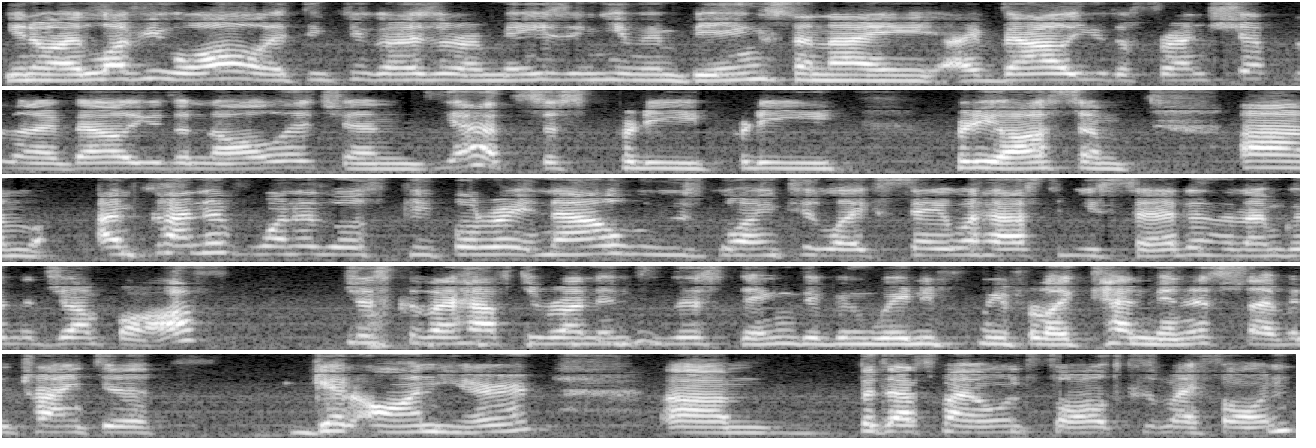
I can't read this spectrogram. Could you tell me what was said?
you know, I love you all. I think you guys are amazing human beings, and I I value the friendship and I value the knowledge. And yeah, it's just pretty pretty pretty awesome. Um, I'm kind of one of those people right now who's going to like say what has to be said, and then I'm going to jump off just because I have to run into this thing. They've been waiting for me for like ten minutes. I've been trying to get on here, um, but that's my own fault because my phone.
